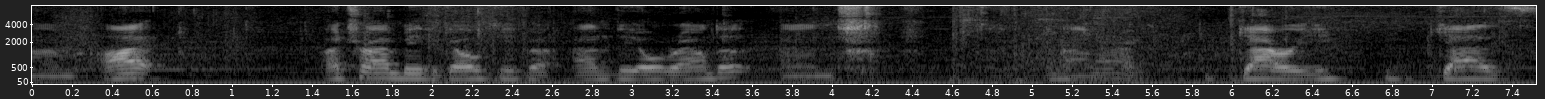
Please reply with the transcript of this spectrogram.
Um, I I try and be the goalkeeper and the all rounder, and And Um, Gary. Gary Gaz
